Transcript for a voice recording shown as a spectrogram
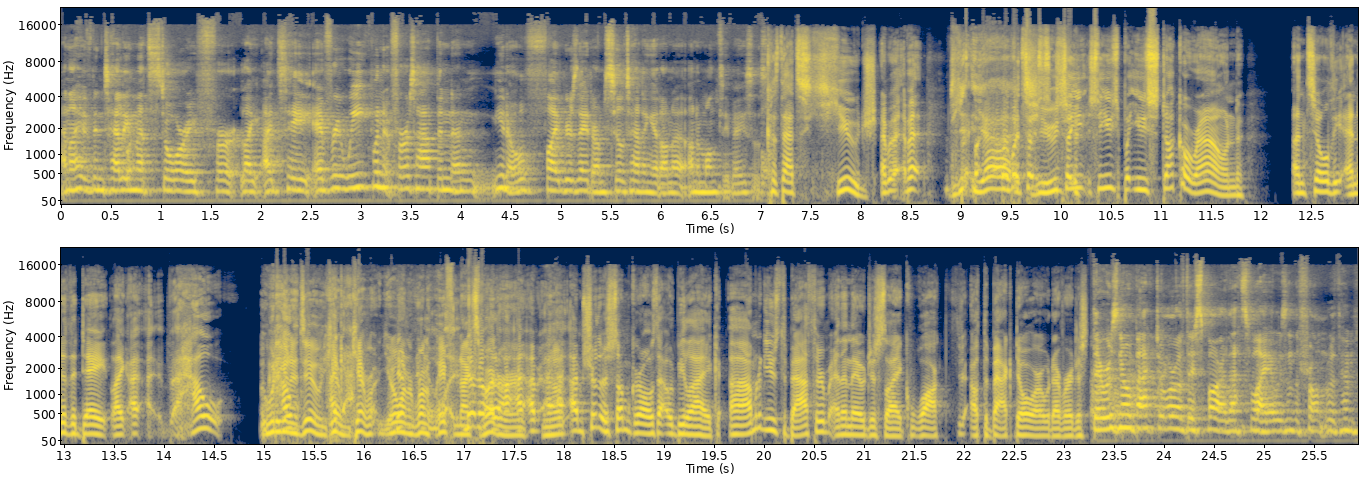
And I have been telling that story for like I'd say every week when it first happened, and you know, five years later, I'm still telling it on a on a monthly basis. Because that's huge. I bet, I bet- Yeah, but- yeah, but- but it's so, huge. So you, so you, but you stuck around until the end of the date. Like, I, I, how? What are you how- gonna do? You can't- like, you can't run- you don't wanna run away from no, next no, murderer, I, I, you know? I, am sure there's some girls that would be like, uh, I'm going to use the bathroom, and then they would just like walk th- out the back door or whatever. Just There was no back door of this bar. That's why I was in the front with him.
